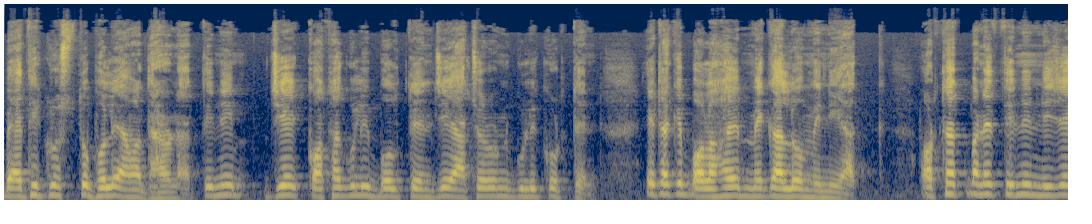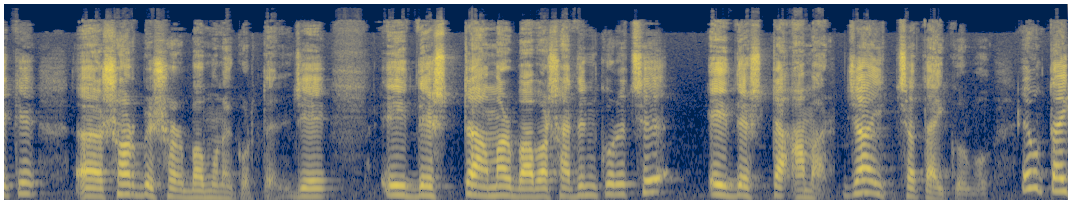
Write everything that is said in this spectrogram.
ব্যাধিগ্রস্ত বলে আমার ধারণা। তিনি যে কথাগুলি বলতেন যে আচরণগুলি করতেন এটাকে বলা হয় মেগালোমিনিয়াক। অর্থাৎ মানে তিনি নিজেকে সর্বে সর্বা মনে করতেন যে এই দেশটা আমার বাবা স্বাধীন করেছে এই দেশটা আমার। যা ইচ্ছা তাই করব। এবং তাই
